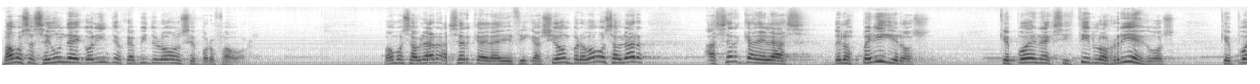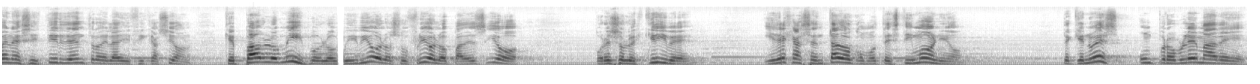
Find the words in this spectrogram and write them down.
Vamos a 2 de Corintios capítulo 11, por favor. Vamos a hablar acerca de la edificación, pero vamos a hablar acerca de, de los peligros que pueden existir, los riesgos que pueden existir dentro de la edificación, que Pablo mismo lo vivió, lo sufrió, lo padeció, por eso lo escribe y deja sentado como testimonio de que no es un problema de,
